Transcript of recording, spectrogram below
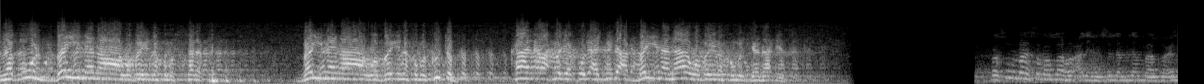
نقول بيننا وبينكم السلف بيننا وبينكم الكتب. كان أحمد يقول البدع بيننا وبينكم الجنائز. رسول الله صلى الله عليه وسلم لما بعث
